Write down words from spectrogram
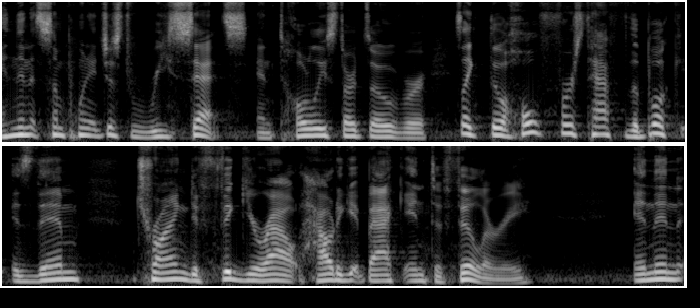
And then at some point it just resets and totally starts over. It's like the whole first half of the book is them trying to figure out how to get back into Fillory. And then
